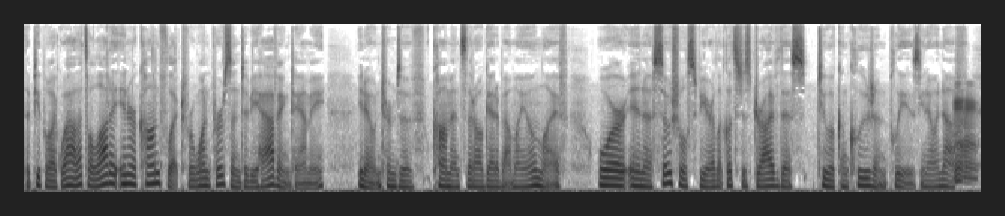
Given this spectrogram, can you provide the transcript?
that people are like, wow, that's a lot of inner conflict for one person to be having, Tami, you know, in terms of comments that I'll get about my own life. Or in a social sphere, like let's just drive this to a conclusion, please, you know, enough. Mm-hmm.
